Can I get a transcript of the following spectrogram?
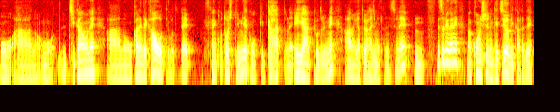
もう、あの、もう時間をね、あの、お金で買おうということで、先行投資っていう意味で、こう、ガーッとね、えいやってことでね、あの、雇い始めたんですよね。うん。で、それがね、まあ、今週の月曜日からで、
